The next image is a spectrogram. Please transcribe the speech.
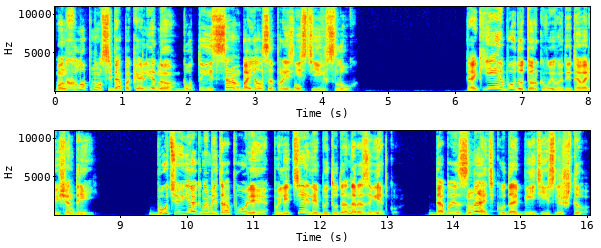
Он хлопнул себя по колену, будто и сам боялся произнести их вслух. Такие будут орк-выводы, товарищ Андрей. Будь у Ягну метрополия, полетели бы туда на разведку, дабы знать, куда бить, если что.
